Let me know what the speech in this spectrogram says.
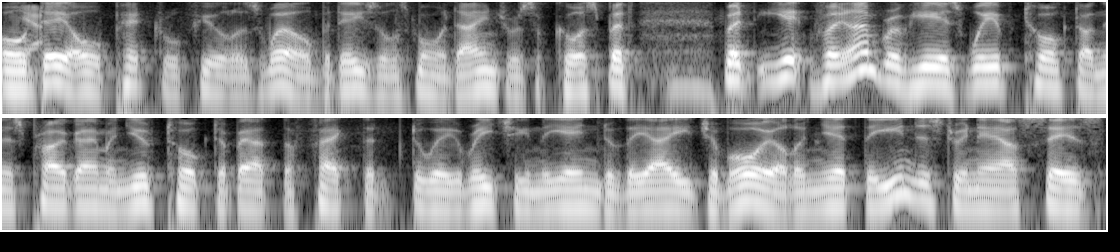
or Yeah. di- or petrol fuel as well, but diesel's more dangerous, of course. But but yet, for a number of years, we've talked on this program, and you've talked about the fact that we're reaching the end of the age of oil, and yet the industry now says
